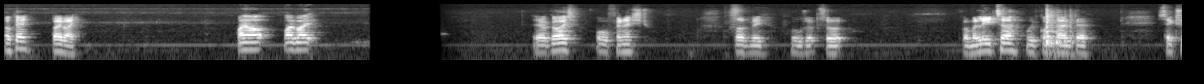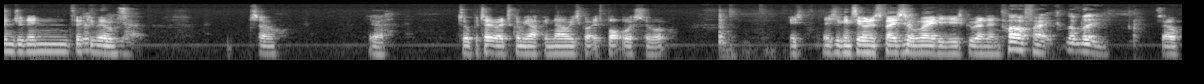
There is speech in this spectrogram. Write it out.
Okay. Bye bye. Bye, all. Bye, bye. There, guys. All finished. Lovely. Rolled up so from a litre, we've gone down to 650 mils. Yeah. So, yeah. So Potato Head's going to be happy now. He's got his bottle of syrup. He's, as you can see on his face already, he's grinning. Perfect. Lovely. So,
